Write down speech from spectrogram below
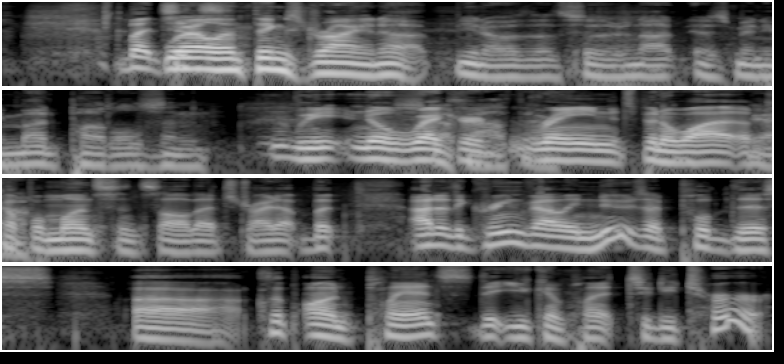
but well and things drying up you know the, so there's not as many mud puddles and we no record rain. It's been a while, a Yeah. couple months since all that's dried up. But out of the Green Valley News, I pulled this uh, clip on plants that you can plant to deter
